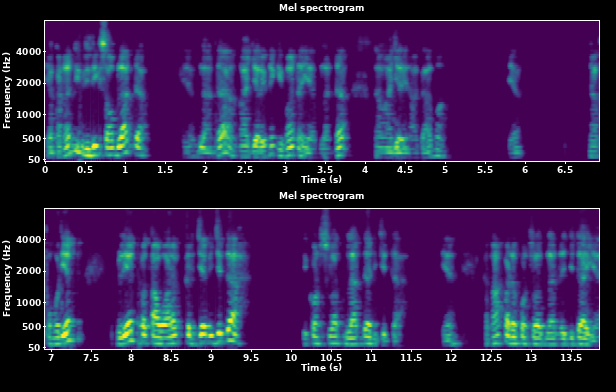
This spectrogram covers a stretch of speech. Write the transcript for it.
Ya karena dididik sama Belanda ya. Belanda ngajarinnya gimana ya? Belanda nggak ngajarin agama ya. Nah kemudian beliau tawaran kerja di Jeddah di konsulat Belanda di Jeddah ya. Kenapa ada konsulat Belanda di Jeddah ya?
